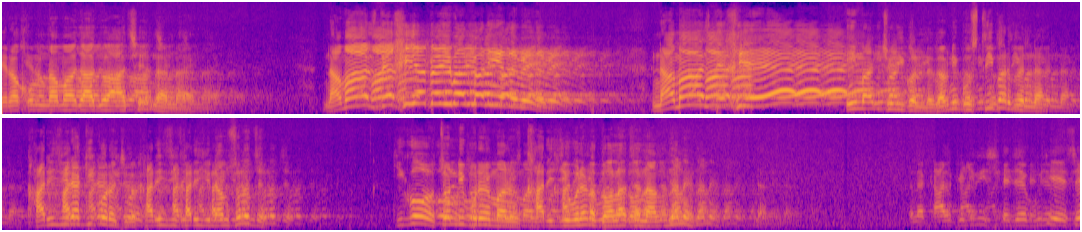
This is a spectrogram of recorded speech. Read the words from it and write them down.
এরকম নামাজ আজও আছে না নাই? নামাজ দেখিয়ে বেঈমান বানিয়ে দেবে। নামাজ দেখিয়ে ইমান চুরি করলে আপনি বুঝতেই পারবেন না। খারিজিরা কি করেছিল? খারিজি খারিজি নাম শুনেছেন? কি গো, চণ্ডীপুরের মানুষ। খারিজি বলে একটা দল আছে, নাম জানে তাহলে কালকে যদি সেজে গুজে এসে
